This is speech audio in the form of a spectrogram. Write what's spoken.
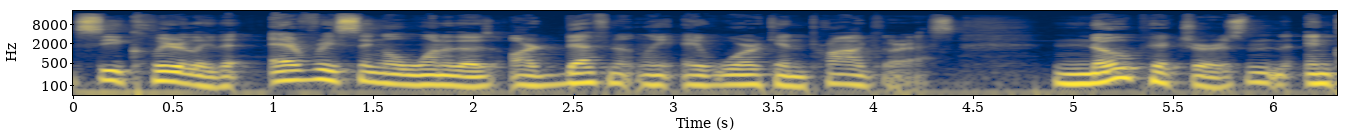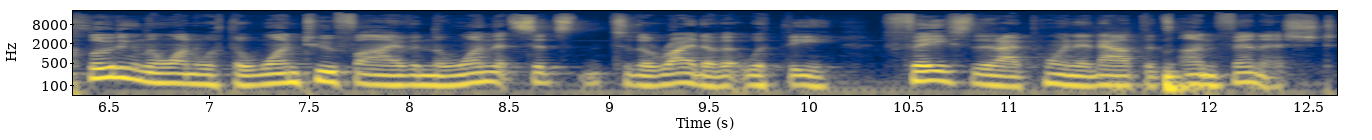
see clearly that every single one of those are definitely a work in progress. No pictures, including the one with the 125 and the one that sits to the right of it with the face that I pointed out that's unfinished.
